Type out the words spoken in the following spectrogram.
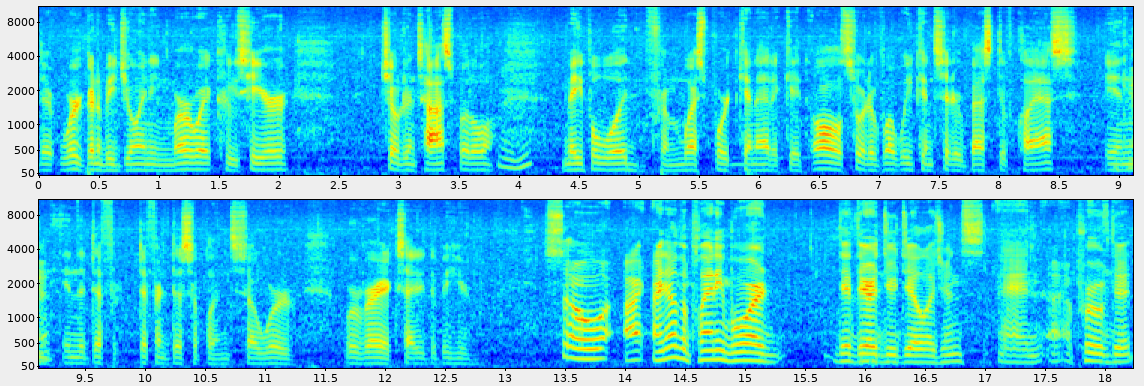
there, we're going to be joining Merwick, who's here, Children's Hospital, Maplewood from Westport, Connecticut, all sort of what we consider best of class in, Okay. in the different, different disciplines. So we're, we're very excited to be here. So I, I know the planning board did their due diligence and uh, approved it.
